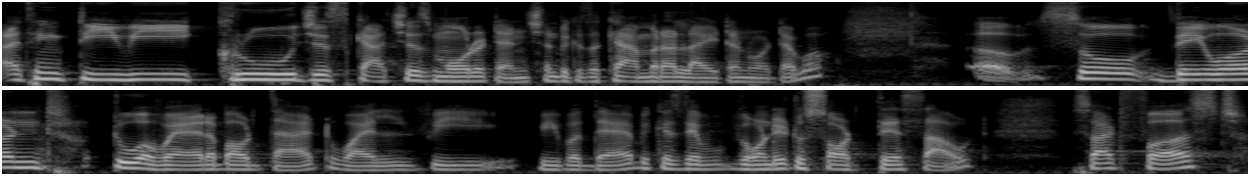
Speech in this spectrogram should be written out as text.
I think TV crew just catches more attention because the camera light and whatever. Uh, so they weren't too aware about that while we we were there because they wanted to sort this out. So at first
